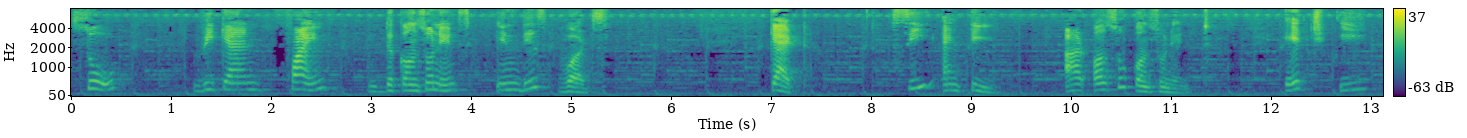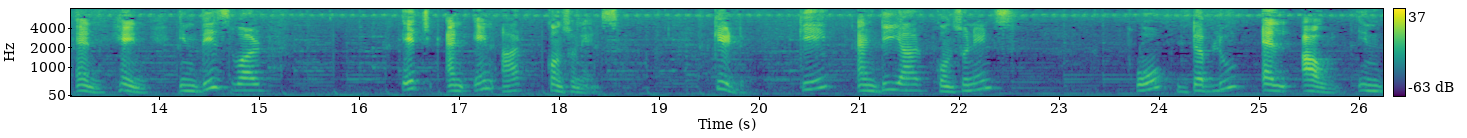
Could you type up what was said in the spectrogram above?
So we can find the consonants in these words. Cat. C and T are also consonant. H E N hen. In this word H and N are consonants. Kid K and D are consonants. O W L owl. In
